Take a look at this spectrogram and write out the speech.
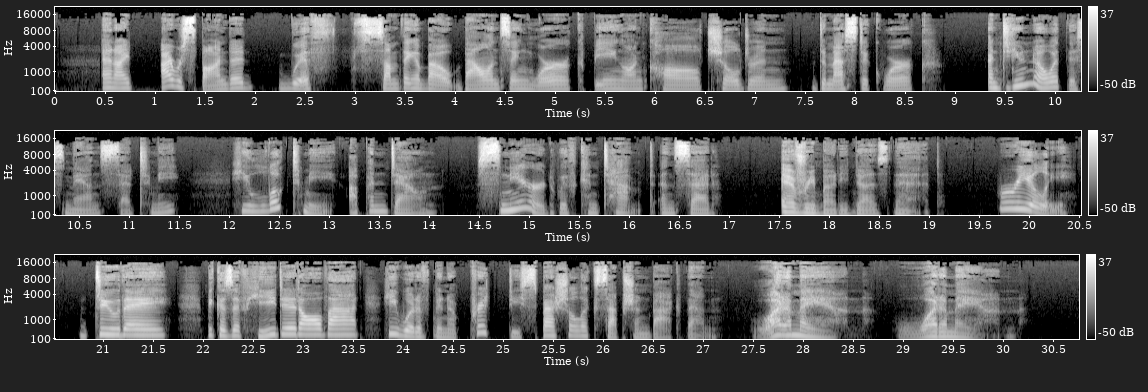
And I I responded with something about balancing work, being on call, children, domestic work. And do you know what this man said to me? He looked me up and down, sneered with contempt, and said, Everybody does that. Really? Do they? Because if he did all that, he would have been a pretty special exception back then. What a man! What a man!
